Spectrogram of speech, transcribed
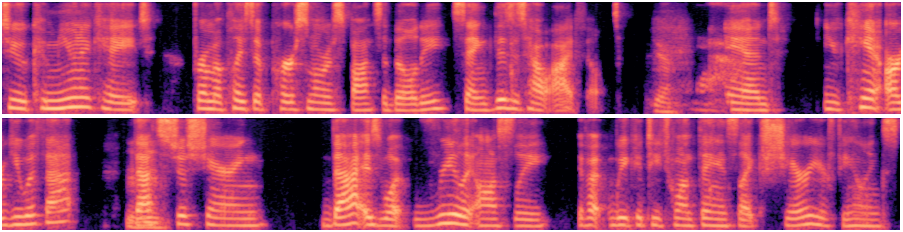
to communicate from a place of personal responsibility, saying, This is how I felt. Yeah. And you can't argue with that. Mhm. That's just sharing. That is what really, honestly, if I, we could teach one thing, it's like share your feelings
